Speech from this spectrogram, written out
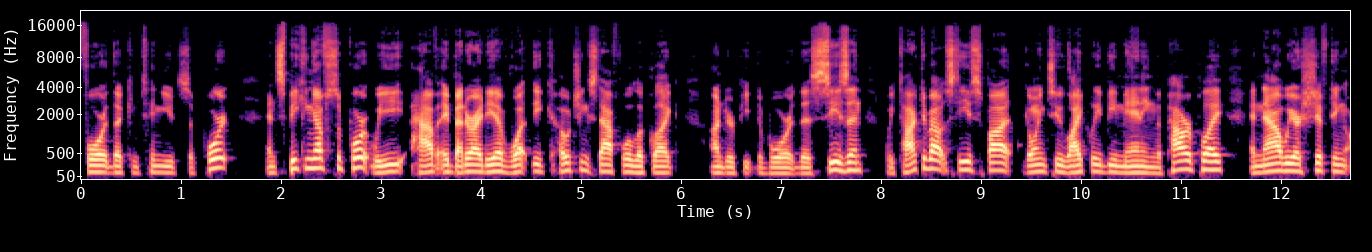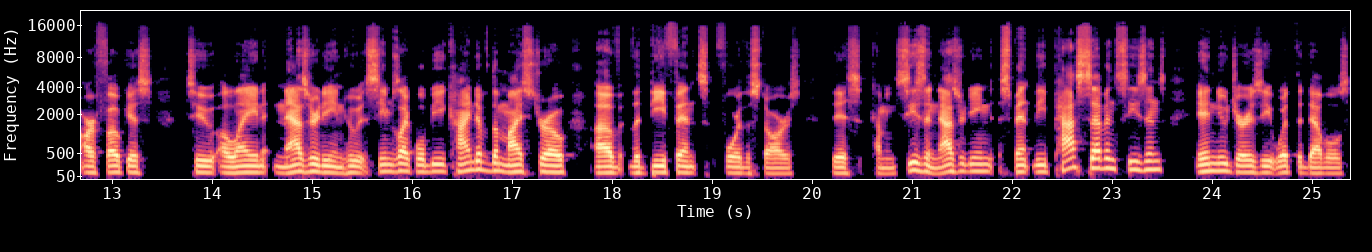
for the continued support. And speaking of support, we have a better idea of what the coaching staff will look like under Pete DeBoer this season. We talked about Steve Spott going to likely be manning the power play, and now we are shifting our focus to Alain Nasreddine, who it seems like will be kind of the maestro of the defense for the Stars this coming season. Nasreddine spent the past seven seasons in New Jersey with the Devils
